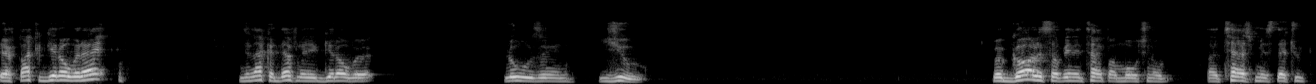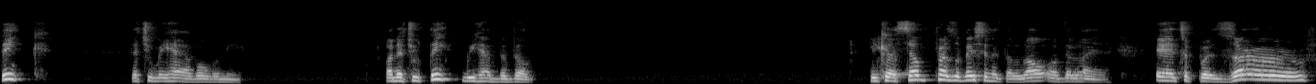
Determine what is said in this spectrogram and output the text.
If I could get over that, then I could definitely get over losing you. Regardless of any type of emotional attachments that you think that you may have over me or that you think we have developed. Because self preservation is the law of the land. And to preserve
